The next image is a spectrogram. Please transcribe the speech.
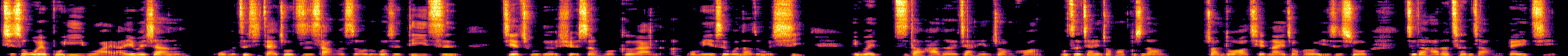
其实我也不意外啊，因为像我们自己在做咨商的时候，如果是第一次接触的学生或个案啊，我们也是问到这么细，因为知道他的家庭状况，或者家庭状况不是那种。赚多少钱那一种而已，是说知道他的成长背景，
